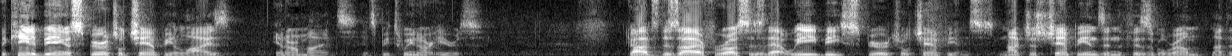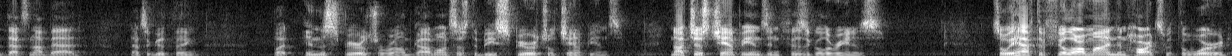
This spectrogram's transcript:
The key to being a spiritual champion lies in our minds. It's between our ears. God's desire for us is that we be spiritual champions, not just champions in the physical realm. Not that that's not bad, that's a good thing. But in the spiritual realm, God wants us to be spiritual champions not just champions in physical arenas. So we have to fill our mind and hearts with the word,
